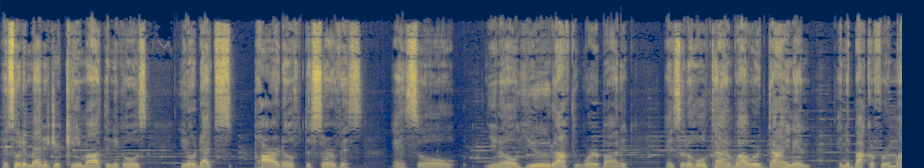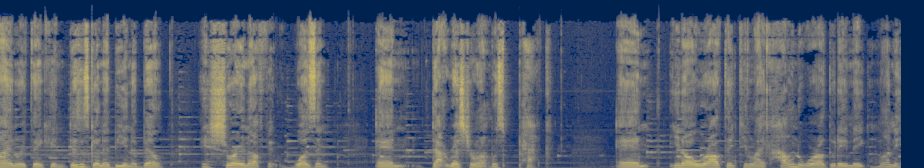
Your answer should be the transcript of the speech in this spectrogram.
And so the manager came out and he goes you know that's part of the service. And so you know you don't have to worry about it. And so the whole time while we're dining in the back of our mind, we're thinking this is gonna be in a bill, and sure enough, it wasn't. And that restaurant was packed. And you know, we're all thinking like, how in the world do they make money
